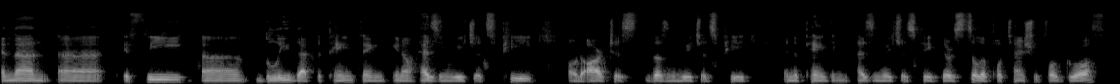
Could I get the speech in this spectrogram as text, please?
and then uh, if we uh, believe that the painting, you know, hasn't reached its peak or the artist doesn't reach its peak and the painting hasn't reached its peak, there's still a potential for growth,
